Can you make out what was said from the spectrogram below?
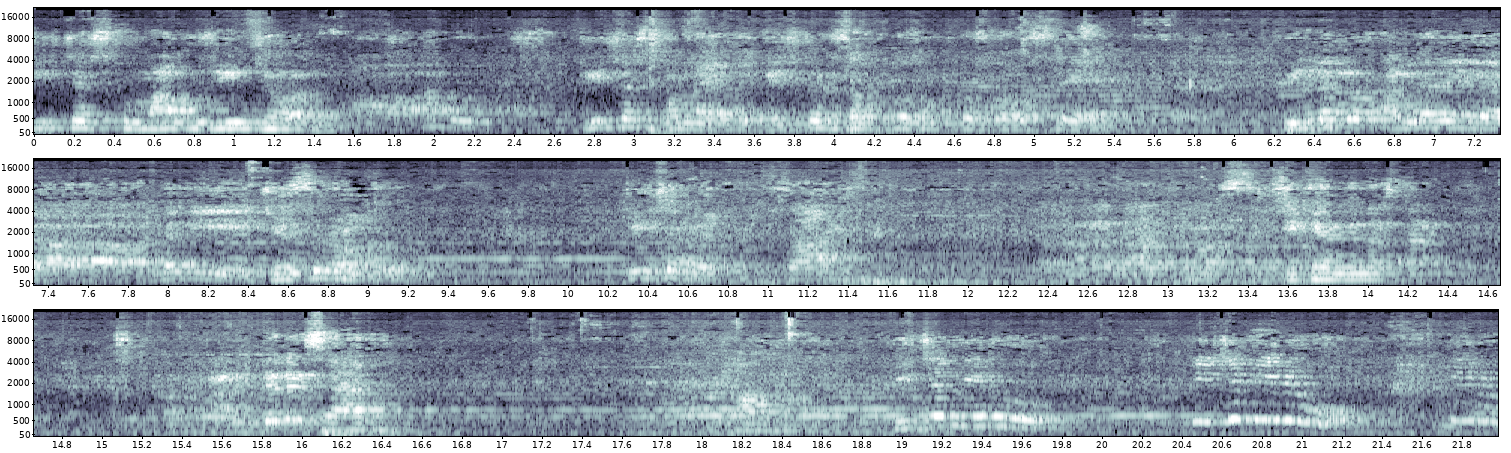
టీచర్స్కు మాకు చూపించేవాళ్ళు. టీచర్స్ మొన్న గెస్ట్ సబ్ కోసం కోసం వస్తే పిల్లలు అల్లరి అల్లరి చేస్తూనే ఉన్నారు. టీచర్ సార్ చికెన్ తిన్నా సార్. అంతేలే సార్. టీచర్ మీరు టీచర్ మీరు మీరు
